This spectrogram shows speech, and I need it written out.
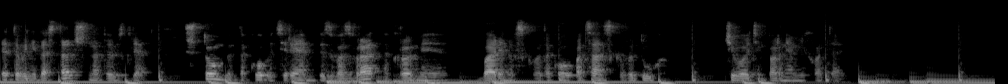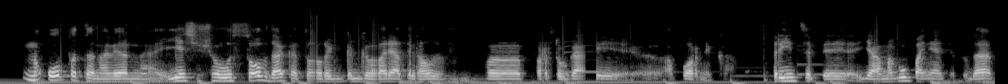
этого недостаточно, на твой взгляд. Что мы такого теряем безвозвратно, кроме бариновского такого пацанского духа? Чего этим парням не хватает? Ну, опыта, наверное. Есть еще Лысов, да, который, как говорят, играл в Португалии э, опорника. В принципе, я могу понять эту, да,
